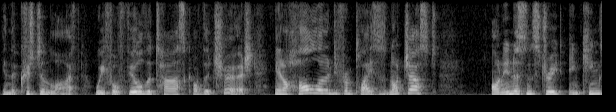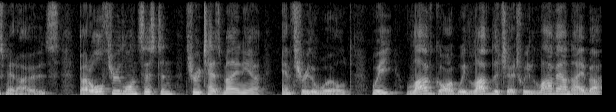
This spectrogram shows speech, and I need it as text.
in the Christian life, we fulfill the task of the church in a whole lot of different places, not just on Innocent Street in Kingsmeadows, but all through Launceston, through Tasmania, and through the world. We love God, we love the church, we love our neighbour,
